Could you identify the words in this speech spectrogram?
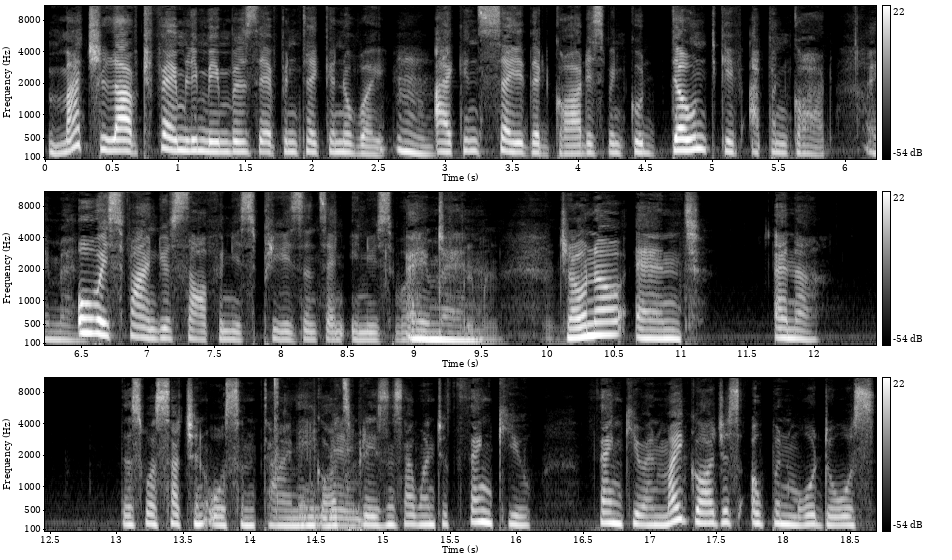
much loved family members have been taken away. Mm. I can say that God has been good. Don't give up on God. Amen. Always find yourself in His presence and in His word. Amen. Amen. Jono and Anna, this was such an awesome time Amen. in God's presence. I want to thank you. Thank you. And may God just open more doors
